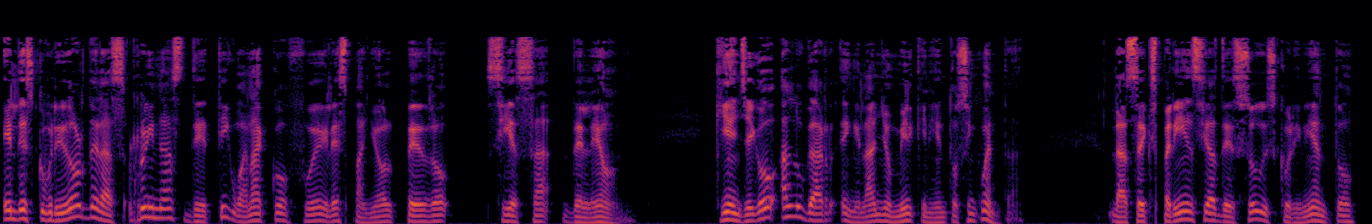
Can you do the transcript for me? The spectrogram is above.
El descubridor de las ruinas de Tihuanaco fue el español Pedro Cieza de León, quien llegó al lugar en el año 1550. Las experiencias de su descubrimiento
